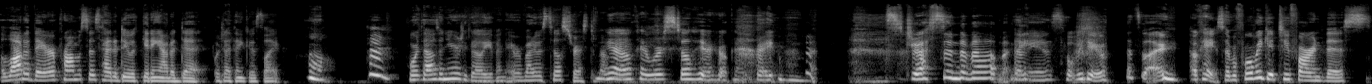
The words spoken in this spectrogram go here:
A lot of their promises had to do with getting out of debt, which I think is like, oh, hmm. 4,000 years ago, even everybody was still stressed about Yeah, it. okay, we're still here. Okay, great. Stressing about money. mean, it's what we do. That's fine. Okay, so before we get too far into this,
